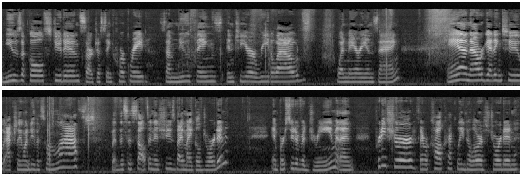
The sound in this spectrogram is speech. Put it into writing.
musical students or just incorporate some new things into your read alouds when Marian sang. And now we're getting to, actually I want to do this one last, but this is Salt in His Shoes by Michael Jordan, In Pursuit of a Dream. And I'm pretty sure, if I recall correctly, Deloris Jordan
